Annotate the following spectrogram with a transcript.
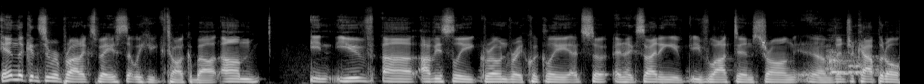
in the consumer product space that we could talk about. Um, you've uh, obviously grown very quickly. It's so and exciting. You've, you've locked in strong uh, venture capital.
